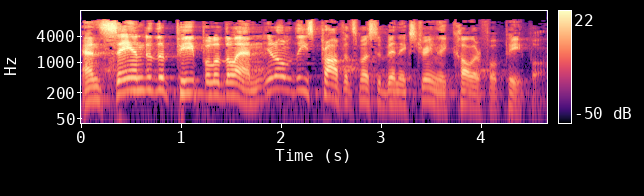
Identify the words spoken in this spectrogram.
And say unto the people of the land, you know, these prophets must have been extremely colorful people.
